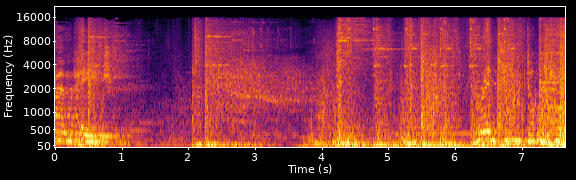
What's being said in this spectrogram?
Rampage. Red team double kill.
